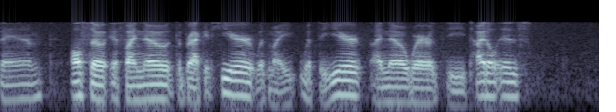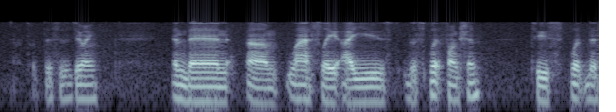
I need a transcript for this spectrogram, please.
bam. Also, if I know the bracket here with my with the year, I know where the title is. That's what this is doing. And then um, lastly, I used the split function to split this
